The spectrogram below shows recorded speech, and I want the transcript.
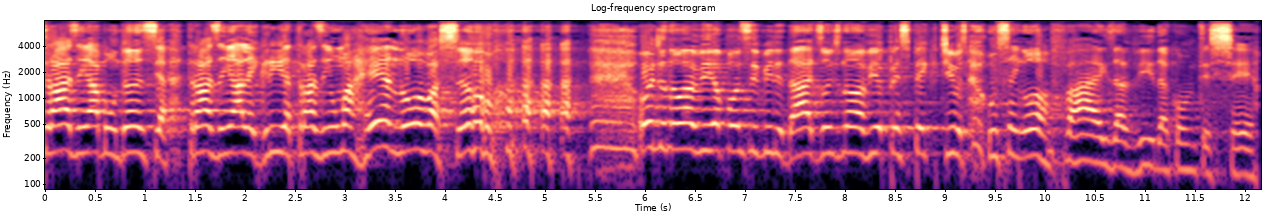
trazem abundância, trazem alegria, trazem uma renovação. onde não havia possibilidades, onde não havia perspectivas, o Senhor faz a vida acontecer.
